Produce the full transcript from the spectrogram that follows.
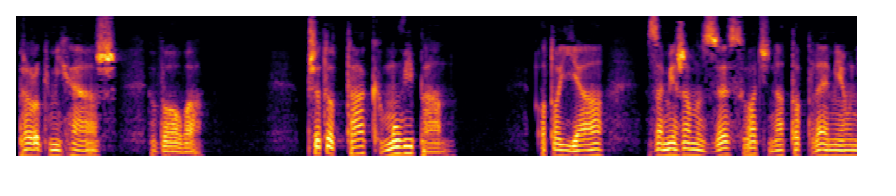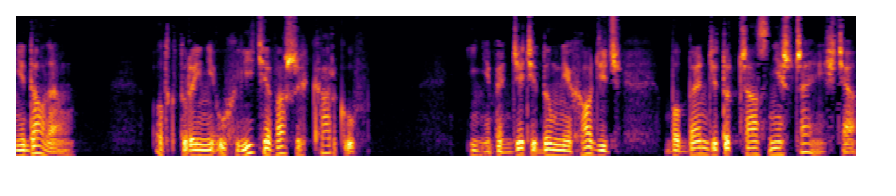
Prorok Michasz woła, Przeto tak mówi Pan, oto ja zamierzam zesłać na to plemię niedolę, od której nie uchylicie waszych karków i nie będziecie dumnie chodzić, bo będzie to czas nieszczęścia.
